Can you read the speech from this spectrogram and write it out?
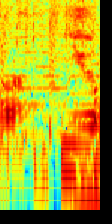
Bye. New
